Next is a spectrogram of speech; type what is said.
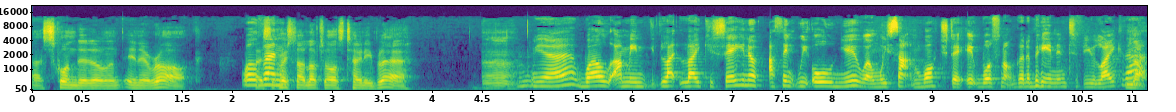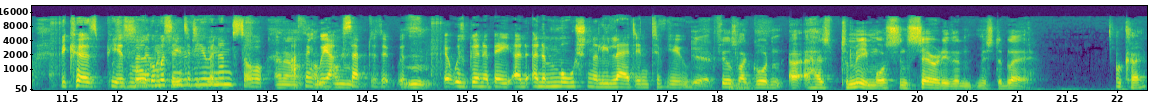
uh, squandered on, in Iraq? Well, That's then- a question I'd love to ask Tony Blair. Yeah, well, I mean, like, like you say, you know, I think we all knew when we sat and watched it, it was not going to be an interview like that No. because Piers Morgan was interviewing interview. him. So And, uh, I think we I'm- I'm- accepted it was it was going to be an, an emotionally led interview. Yeah, it feels like Gordon uh, has, to me, more sincerity than Mr. Blair. OK, well,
